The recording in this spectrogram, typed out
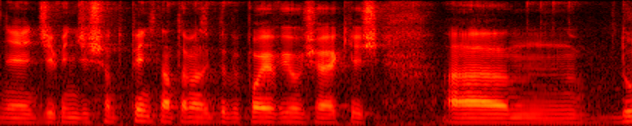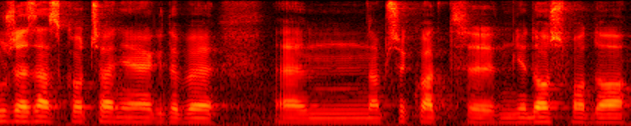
1,1395. Natomiast gdyby pojawiło się jakieś duże zaskoczenie, gdyby na przykład e, nie doszło do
